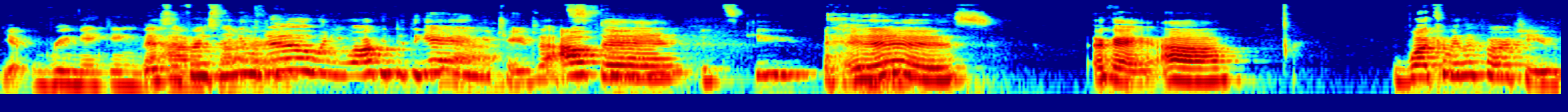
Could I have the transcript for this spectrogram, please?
Yep. remaking the That's the first thing you do when you walk into the game. Yeah. You change the outfit. It's cute. It is. Okay. Um, what can we look forward to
